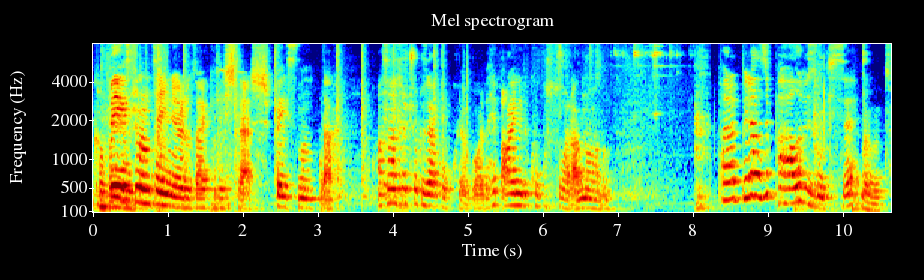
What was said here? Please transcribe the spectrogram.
Kafayı yemiş. Basement'a iniyoruz arkadaşlar. Basement'ta. Asansör çok güzel kokuyor bu arada. Hep aynı bir kokusu var anlamadım. Para birazcık pahalı bizimkisi. Evet.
